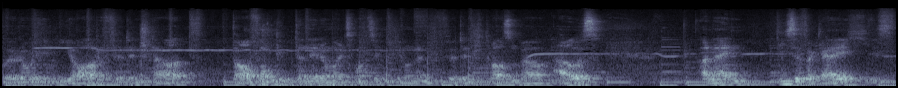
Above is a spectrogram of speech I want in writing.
Euro im Jahr für den Staat. Davon gibt er nicht einmal 20 Millionen für den Straßenbau aus. Allein dieser Vergleich ist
